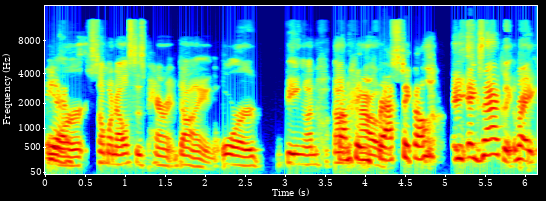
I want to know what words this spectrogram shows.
or Yes. someone else's parent dying or being un- something unhoused. practical Exactly right.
